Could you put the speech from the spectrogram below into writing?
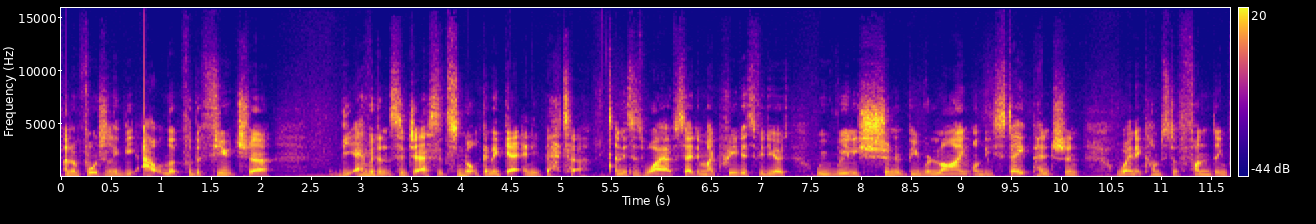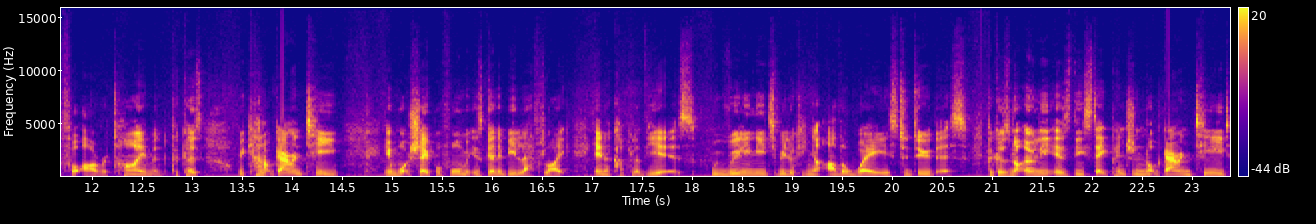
And unfortunately, the outlook for the future the evidence suggests it's not going to get any better. And this is why I've said in my previous videos, we really shouldn't be relying on the state pension when it comes to funding for our retirement because we cannot guarantee in what shape or form it is going to be left like in a couple of years. We really need to be looking at other ways to do this because not only is the state pension not guaranteed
